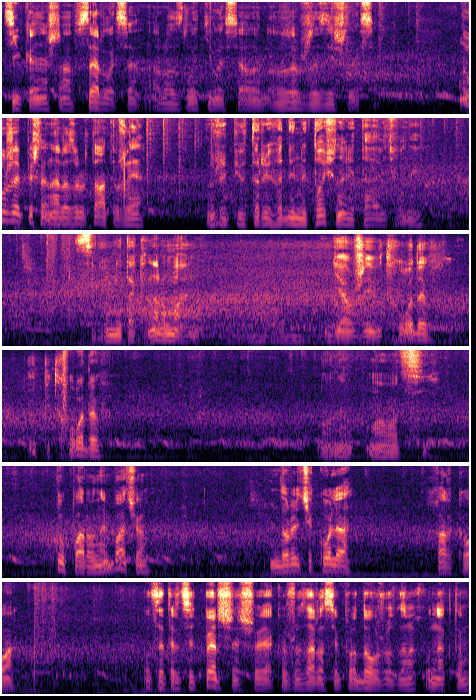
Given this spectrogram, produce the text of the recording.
ці, звісно, всерлися, розлетілися, але вже вже зійшлися. Ну, вже пішли на результат, вже, вже півтори години точно літають вони. Це вони так нормально. Я вже відходив, і підходив. Вони молодці. Ту пару не бачу. До речі, Коля Харкова. Оце 31 що я кажу, зараз і продовжу за рахунок там,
